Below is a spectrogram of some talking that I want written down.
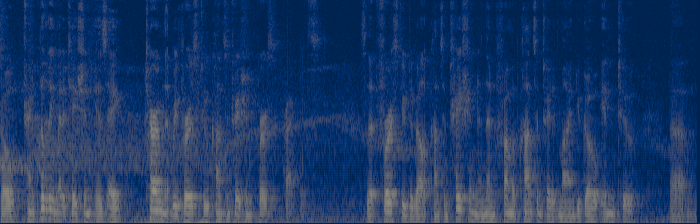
So, tranquility meditation is a term that refers to concentration first practice. So that first you develop concentration, and then from a concentrated mind you go into um,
